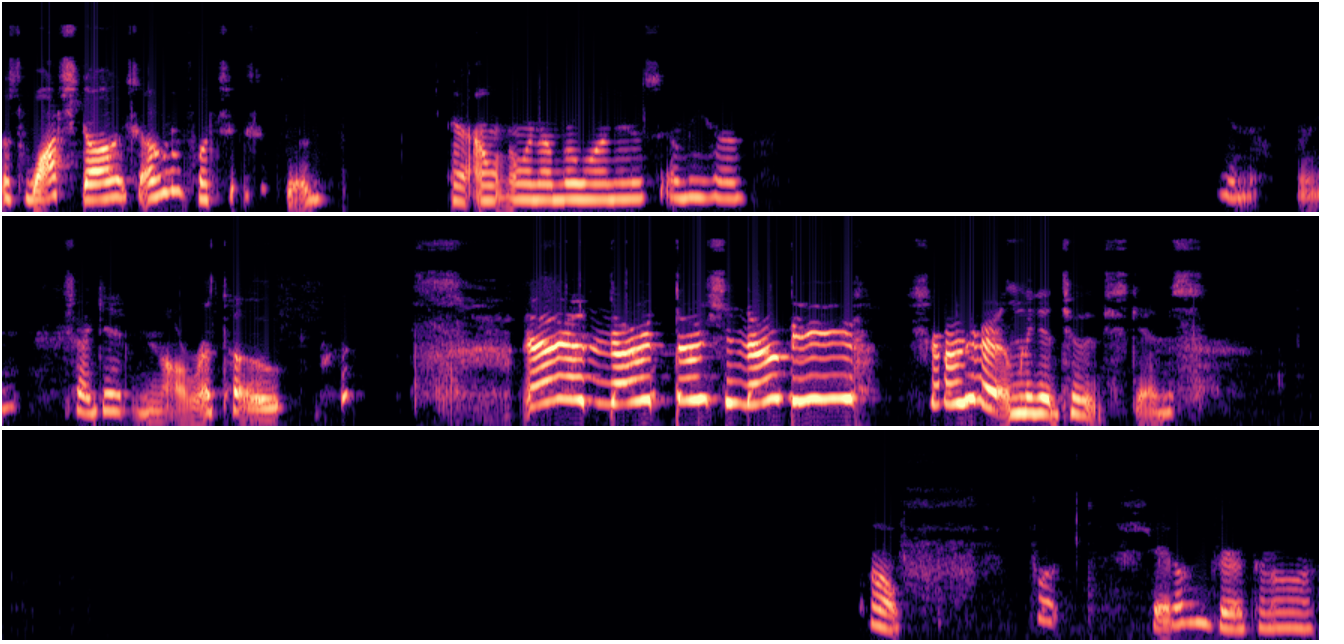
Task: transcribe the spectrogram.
It's Watch Dogs. I don't know if Watch is good. And I don't know what number one is. I only have. You know, right? Should I get Naruto? Naruto Shinobi! Sure, I'm gonna get two of these games. Oh, fuck. Shit, I'm jerking off.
